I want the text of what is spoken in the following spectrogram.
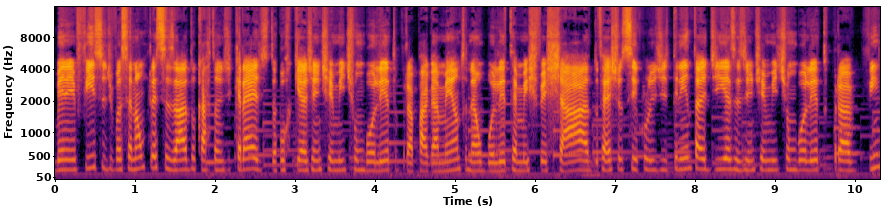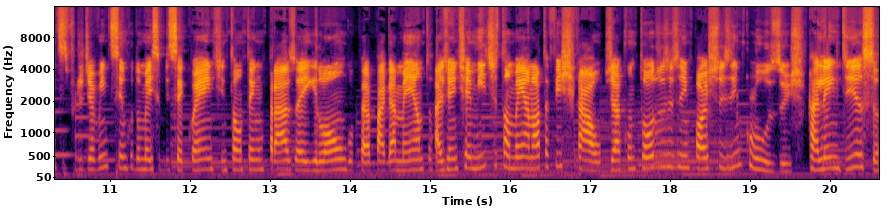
benefício de você não precisar do cartão de crédito, porque a gente emite um boleto para pagamento, né? O boleto é mês fechado, fecha o ciclo de 30 dias, a gente emite um boleto para o dia 25 do mês subsequente então tem um prazo aí longo para pagamento. A gente emite também a nota fiscal, já com todos os impostos inclusos. Além disso,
